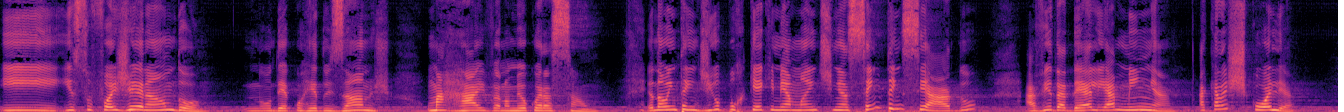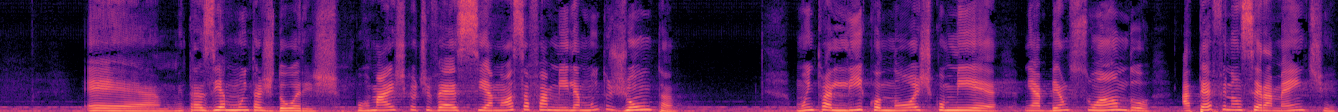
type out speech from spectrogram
E isso foi gerando, no decorrer dos anos, uma raiva no meu coração. Eu não entendi o porquê que minha mãe tinha sentenciado a vida dela e a minha, aquela escolha. É, me trazia muitas dores. Por mais que eu tivesse a nossa família muito junta, muito ali conosco, me, me abençoando até financeiramente,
